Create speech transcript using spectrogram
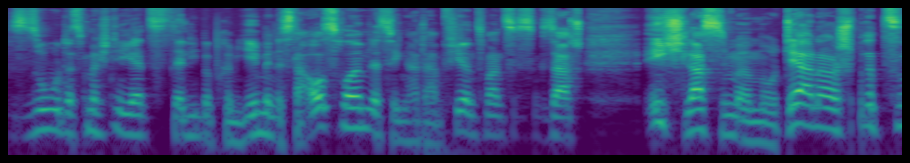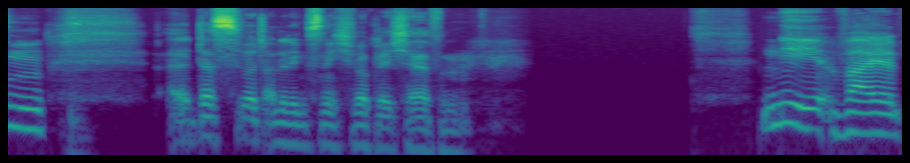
So, das möchte jetzt der liebe Premierminister ausräumen. Deswegen hat er am 24. gesagt, ich lasse mir Moderna spritzen. Äh, das wird allerdings nicht wirklich helfen. Nee, weil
